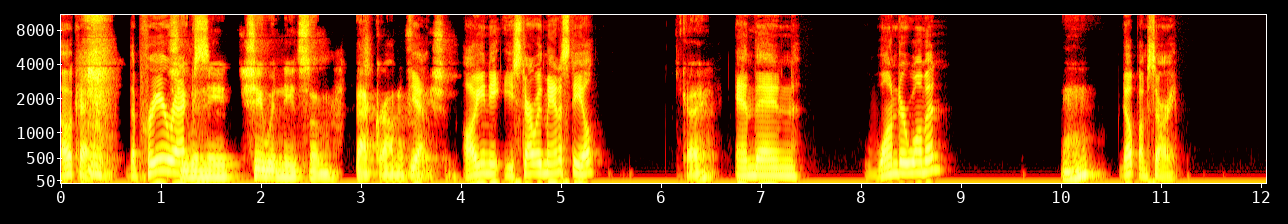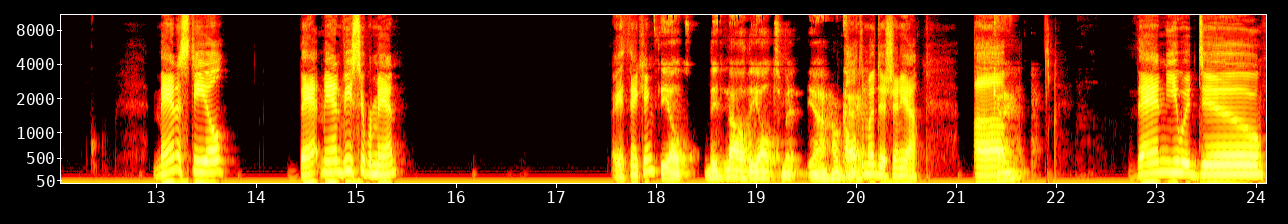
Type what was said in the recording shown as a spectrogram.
Okay. The She would prereqs. need she would need some background information. Yeah. all you need. You start with Man of Steel, Okay. and then Wonder Woman. Mm-hmm. Nope, I'm sorry. Man of Steel, Batman v Superman. Are you thinking? The, ult- the no, the ultimate. Yeah. Okay. Ultimate Edition, yeah. Um, okay. Then you would do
